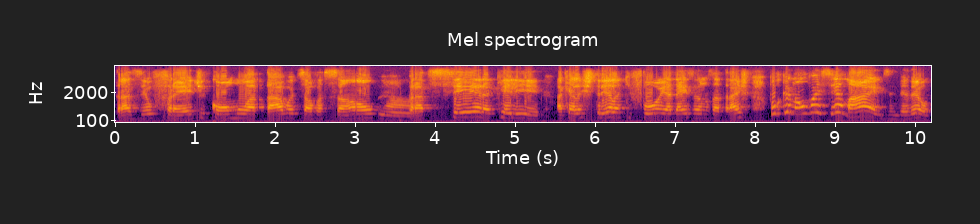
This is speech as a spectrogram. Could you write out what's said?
trazer o Fred como a tábua de salvação para ser aquele aquela estrela que foi há 10 anos atrás, porque não vai ser mais, entendeu?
